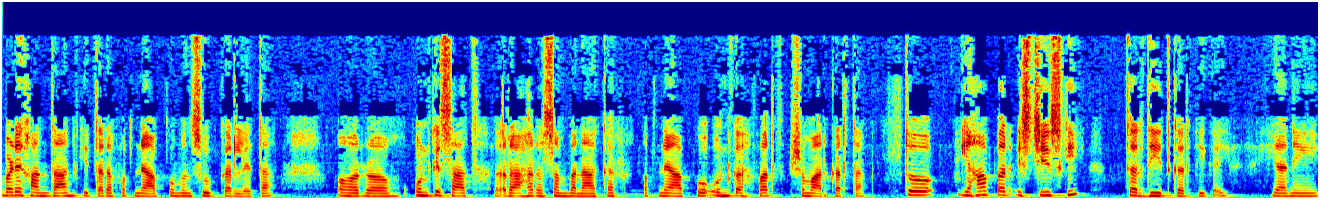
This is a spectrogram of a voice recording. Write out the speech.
بڑے خاندان کی طرف اپنے آپ کو منسوب کر لیتا اور ان کے ساتھ راہ رسم بنا کر اپنے آپ کو ان کا فرد شمار کرتا۔ تو یہاں پر اس چیز کی تردید کر دی گئی۔ یعنی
